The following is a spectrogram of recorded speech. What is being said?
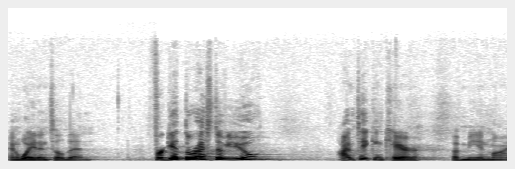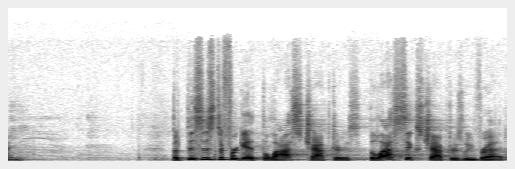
and wait until then. Forget the rest of you. I'm taking care of me and mine. But this is to forget the last chapters, the last six chapters we've read.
